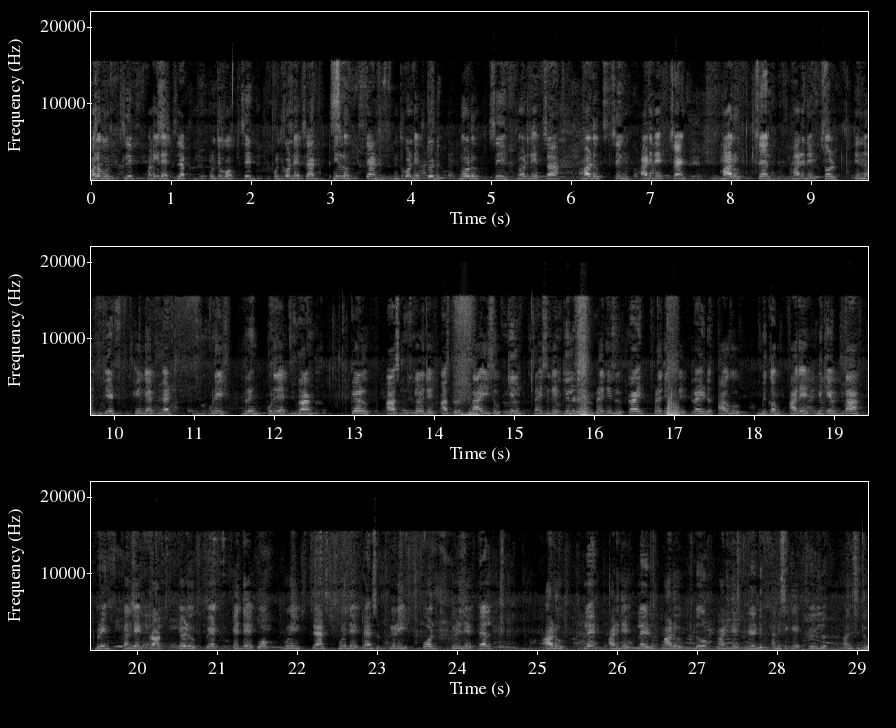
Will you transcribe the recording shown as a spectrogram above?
ಮಲಗು, ಸ್ಲಿಪ್, ಮಲಗಿದೆ, ಸ್ಲಪ್, ಕುಳಿತುಕೋ, ಸಿಟ್, ಕುಳಿತುಕೊಂಡೆ ಸ್ಯಾಟ್ ನಿಲ್ಲು, ಸ್ಟ್ಯಾಂಡ್, ನಿಂತ್ಕೊಂಡೆ ಸ್ಟುಡ್ ನೋಡು, ಸಿ, ನೋಡಿದೆ, ಸಾ, ಹಾಡು, ಸಿಂಗ್, ಹಾಡಿದೆ, ಸ್ಯಾಂಗ್, ಮಾರು, ಸೇಲ್ ಮಾರಿದೆ ಸೋಲ್ಡ್, ತಿನ್ನು ಇಟ್ ಹಿಂಗೆ ಎಟ್, ಕುಡಿ, ಡ್ರಿಂಕ್, ಕುಡಿದೆ ಡ್ರಾಂಕ್ ಕೇಳು ಆಸ್ ಕೇಳಿದೆ ಆಸ್ಕ್ ಸಾಯಿಸು, ಕಿಲ್, ಸಾಯಿಸಿದೆ, ಕಿಲ್ಡ್, ಪ್ರಯತ್ನಿಸು ಟ್ರೈ ಪ್ರಯತ್ನಿಸಿದೆ ಟ್ರೈಡ್ ಆಗು ಬಿಕಮ್ ಆದೇ ಬಿಕೆಮ್ ತಾ ಬ್ರಿಂಗ್ ತಂದೆ ಟ್ರಾಟ್ ಹೇಳು ವೇಕ್ ಎದ್ದೆ, ಹೋಗ್ ಕುಣಿ ಡ್ಯಾನ್ಸ್ ಕುಣಿದೆ ಡ್ಯಾನ್ಸ್ ಹಿಡಿ ಓಲ್ಡ್ ಹಿಡಿದೆ ಹೆಲ್ಪ್ ఆడు ప్లే అడిగే ప్లేడ్ ఆడు డూ అడిగే రిడ్ అనిసికే ఫీల్ అనిసితు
